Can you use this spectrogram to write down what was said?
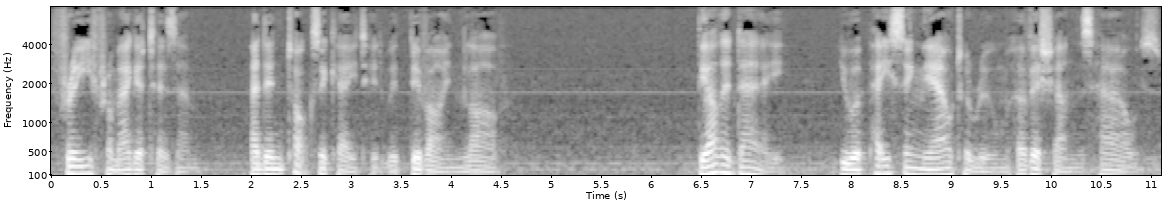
free from egotism, and intoxicated with divine love. The other day, you were pacing the outer room of Ishan's house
